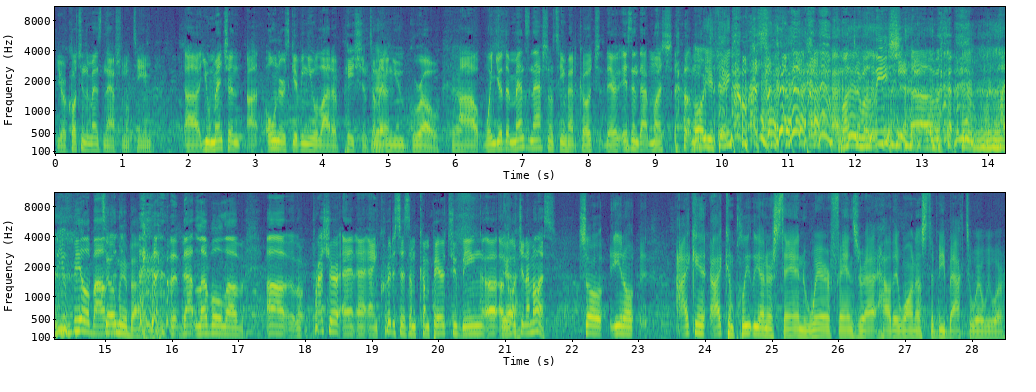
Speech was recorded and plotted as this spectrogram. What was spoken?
You're coaching the men's national team uh, you mentioned uh, owners giving you a lot of patience and yeah. letting you grow. Yeah. Uh, when you're the men's national team head coach, there isn't that much. oh, you think? much, much, of a leash. Um, how do you feel about? Tell me about it. that level of uh, pressure and, and, criticism compared to being a, a yeah. coach in MLS. So you know I can I completely understand where fans are at, how they want us to be back to where we were.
